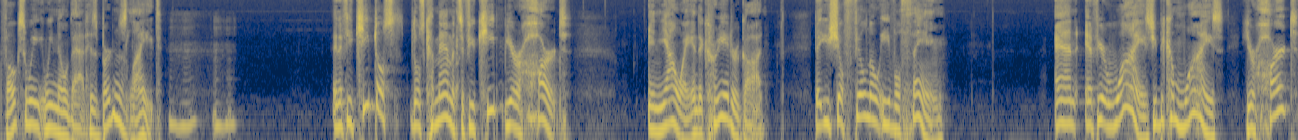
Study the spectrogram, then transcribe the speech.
folks. We, we know that. His burden's light. Mm-hmm. Mm-hmm. And if you keep those, those commandments, if you keep your heart in Yahweh, in the Creator God, that you shall feel no evil thing, and if you're wise, you become wise. Your heart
